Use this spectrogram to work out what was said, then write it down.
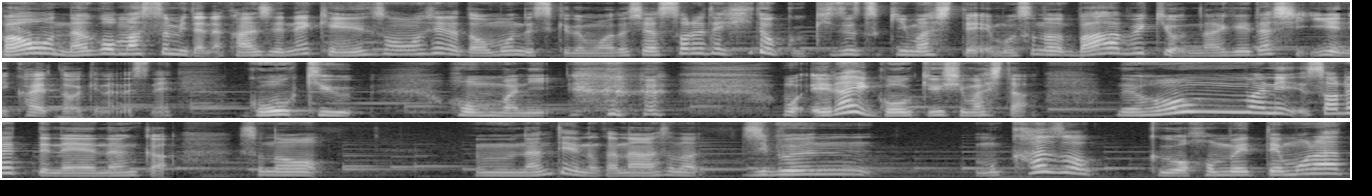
場を和ますみたいな感じでね謙遜をしてたと思うんですけども私はそれでひどく傷つきましてもうそのバーベキューを投げ出し家に帰ったわけなんですね。号泣。ほんまに。もうえらい号泣しました。でほんまにそれってねなんかそのうん何て言うのかなその自分もう家族を褒めてもらっ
